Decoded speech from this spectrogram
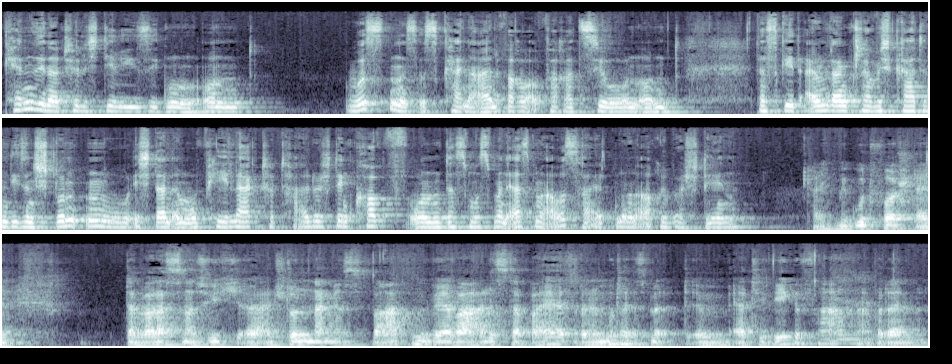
kennen sie natürlich die Risiken und wussten, es ist keine einfache Operation und das geht einem dann, glaube ich, gerade in diesen Stunden, wo ich dann im OP lag, total durch den Kopf und das muss man erstmal aushalten und auch überstehen. Kann ich mir gut vorstellen. Dann war das natürlich äh, ein stundenlanges Warten. Wer war alles dabei? Also deine Mutter ist mit im RTW gefahren, aber dein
